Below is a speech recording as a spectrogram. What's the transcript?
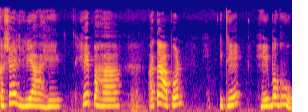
कशा लिहिल्या आहेत हे पहा. आता आपण इथे हे बघू.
